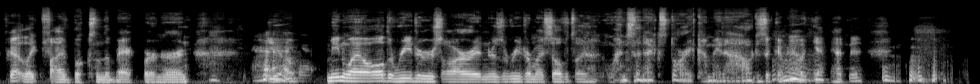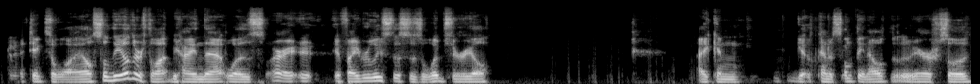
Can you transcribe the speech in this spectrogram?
I've got like five books in the back burner. And Yep. meanwhile, all the readers are, and there's a reader myself, it's like, when's the next story coming out? Is it coming out yet? It takes a while. So the other thought behind that was, all right, if I release this as a web serial, I can get kind of something out there so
